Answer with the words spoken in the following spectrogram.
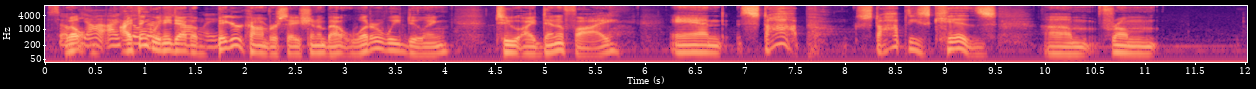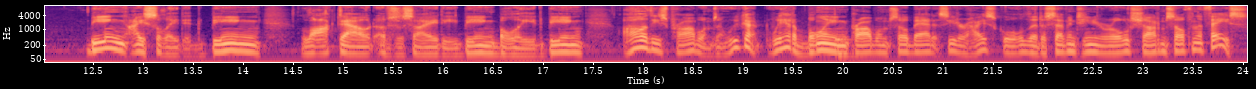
So well, yeah, I, I think we need strongly. to have a bigger conversation about what are we doing to identify and stop stop these kids um, from being isolated, being locked out of society, being bullied, being all of these problems. And we've got we had a bullying problem so bad at Cedar High School that a 17 year old shot himself in the face.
